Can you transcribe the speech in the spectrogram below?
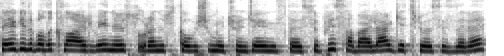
Sevgili balıklar, Venüs, Uranüs kavuşumu 3. evinizde sürpriz haberler getiriyor sizlere.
